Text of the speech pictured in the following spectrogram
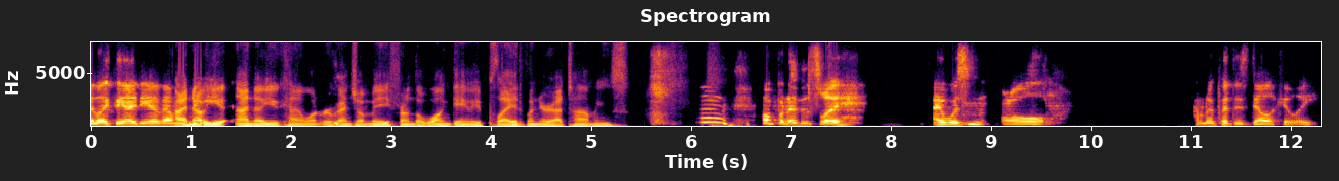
I like the idea of MLB. I know you. I know you kind of want revenge on me from the one game we played when you're at Tommy's. Eh, I'll put it this way. I wasn't all. How do I put this delicately?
